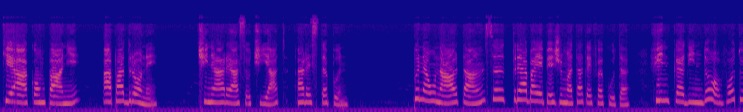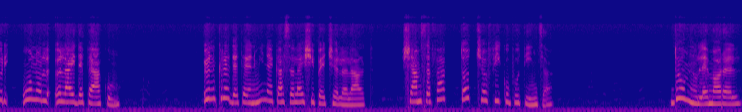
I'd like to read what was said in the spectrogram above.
Cheia companie, a padrone. Cine are asociat, are stăpân. Până una alta însă, treaba e pe jumătate făcută, fiindcă din două voturi, unul îl ai de pe acum. Încrede-te în mine ca să-l ai și pe celălalt și am să fac tot ce-o fi cu putință. Domnule Morel,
